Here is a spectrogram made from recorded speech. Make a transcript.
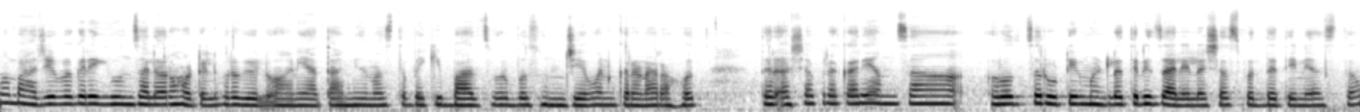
मग भाजी वगैरे घेऊन झाल्यावर हॉटेलवर गेलो आणि आता आम्ही मस्तपैकी बाजवर बसून जेवण करणार आहोत. तर अशा प्रकारे आमचा रोजचं रुटीन म्हटलं तरी चालेल अशाच पद्धतीने असतं.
